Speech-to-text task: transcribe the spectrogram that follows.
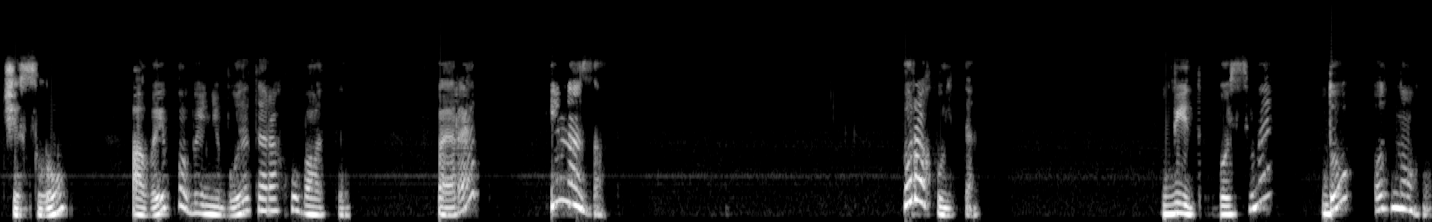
число, а ви повинні будете рахувати вперед і назад. Порахуйте від восьми до одного.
